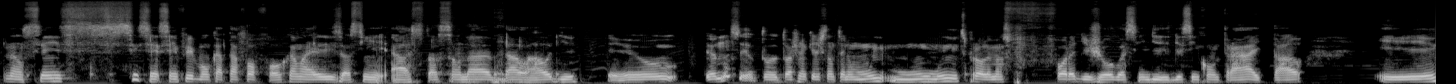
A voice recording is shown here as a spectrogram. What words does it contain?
Não, sim, sim, sim, sempre bom catar fofoca, mas assim, a situação da, da Loud, eu, eu não sei, eu tô, eu tô achando que eles estão tendo muito, muitos problemas fora de jogo, assim, de, de se encontrar e tal. E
